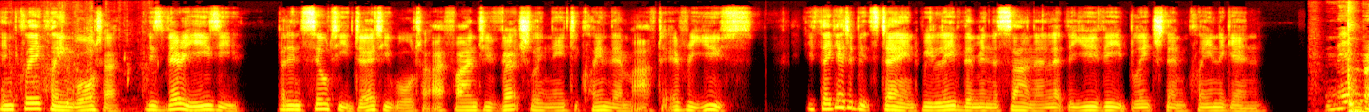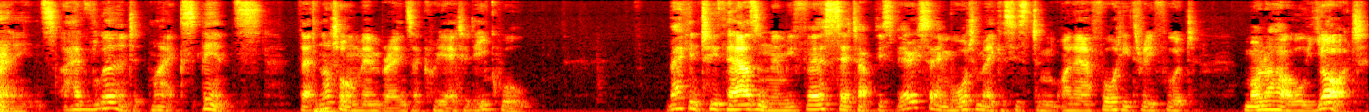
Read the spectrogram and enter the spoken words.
In clear clean water, it is very easy, but in silty dirty water I find you virtually need to clean them after every use. If they get a bit stained, we leave them in the sun and let the UV bleach them clean again. Membranes. I have learnt at my expense that not all membranes are created equal. Back in 2000, when we first set up this very same watermaker system on our 43 foot monohull yacht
